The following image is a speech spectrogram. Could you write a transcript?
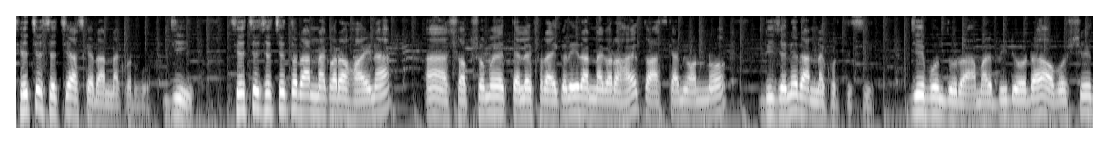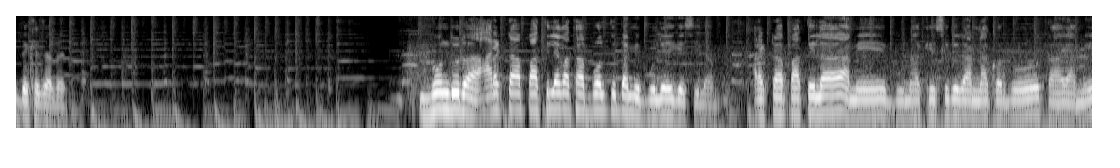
সেচে সেচে আজকে রান্না করব। জি, সেচে সেচে তো রান্না করা হয় না। হ্যাঁ সবসময় তেলে ফ্রাই করেই রান্না করা হয়। তো আজকে আমি অন্য ডিজাইনে রান্না করতেছি। যে বন্ধুরা, আমার ভিডিওটা অবশ্যই দেখে যাবেন। বন্ধুরা, আরেকটা পাতিলা কথা বলতে তো আমি ভুলেই গেছিলাম। আরেকটা পাতিলা, আমি বুনা খিচুড়ি রান্না করব, তাই আমি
